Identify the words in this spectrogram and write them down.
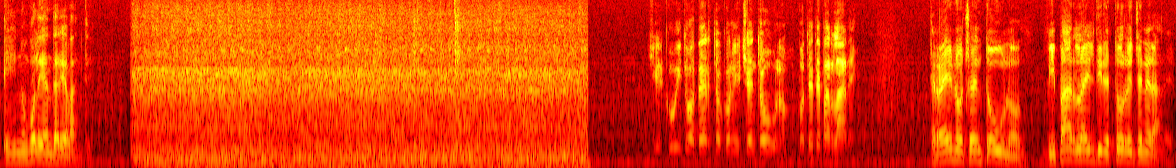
e non vuole andare avanti. Circuito aperto con il 101. Potete parlare. Treno 101. Vi parla il direttore generale.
